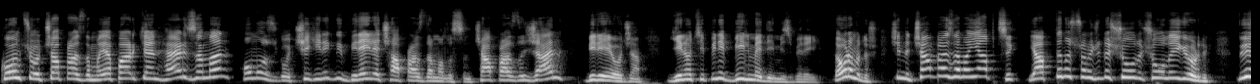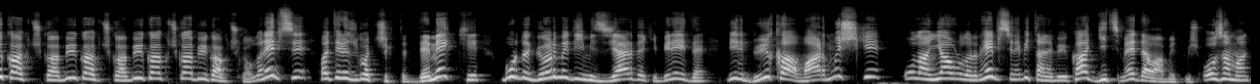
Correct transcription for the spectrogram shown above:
Kontrol çaprazlama yaparken her zaman homozigot çekinik bir bireyle çaprazlamalısın. Çaprazlayacağın birey hocam. Genotipini bilmediğimiz birey. Doğru mudur? Şimdi çaprazlama yaptık. Yaptığımız sonucunda şu, şu olayı gördük. Büyük A küçük A, büyük A küçük A, büyük A küçük A, büyük A küçük A. Ulan hepsi heterozigot çıktı. Demek ki burada görmediğimiz yerdeki bireyde bir büyük A varmış ki olan yavruların hepsine bir tane büyük A gitmeye devam etmiş. O zaman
